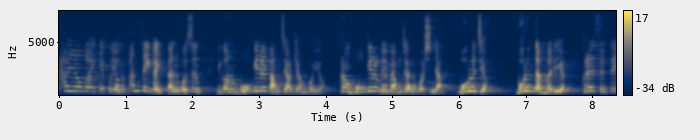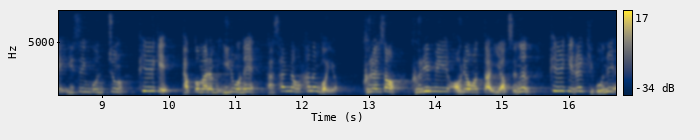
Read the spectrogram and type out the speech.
타이어가 있겠고 여기 판때기가 있다는 것은 이거는 모기를 방지하게 한 거예요. 그럼 모기를 왜 방지하는 것이냐? 모르죠. 모른단 말이에요. 그랬을 때 이생곤충, 필기, 바꿔 말하면 이론에 다 설명을 하는 거예요. 그래서 그림이 어려웠다 이 학생은 필기를 기본이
